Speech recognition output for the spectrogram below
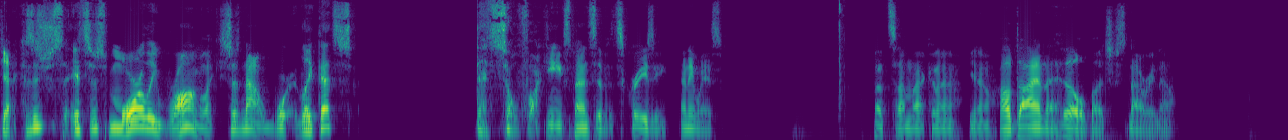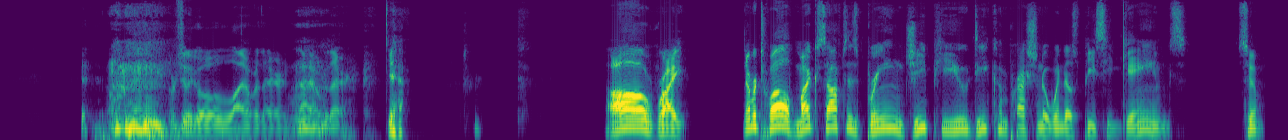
Yeah, because it's just it's just morally wrong. Like it's just not wor- like that's that's so fucking expensive. It's crazy. Anyways, that's I'm not gonna you know I'll die on the hill, but just not right now. I'm just gonna go lie over there and die over there. Yeah. All right, number twelve. Microsoft is bringing GPU decompression to Windows PC games soon.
